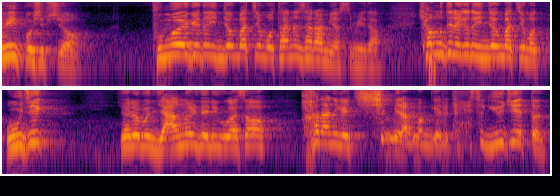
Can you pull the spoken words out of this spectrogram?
다윗 보십시오. 부모에게도 인정받지 못하는 사람이었습니다. 형들에게도 인정받지 못, 오직 여러분 양을 데리고 가서 하나님과의 친밀한 관계를 계속 유지했던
